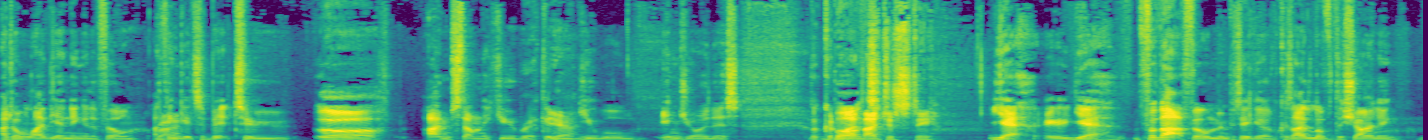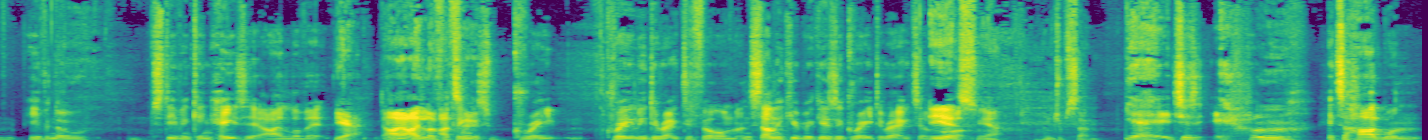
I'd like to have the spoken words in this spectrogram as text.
I don't like the ending of the film. I think it's a bit too. Oh, I'm Stanley Kubrick, and Yeah. you will enjoy this. Look at my majesty. Yeah, uh, yeah, for that film in particular, because I love The Shining, even though Stephen King hates it, I love it. Yeah, I, I love it I think too. it's a great, greatly directed film, and Stanley Kubrick is a great director. He but is, yeah, hundred percent. Yeah, it just it's a hard one.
